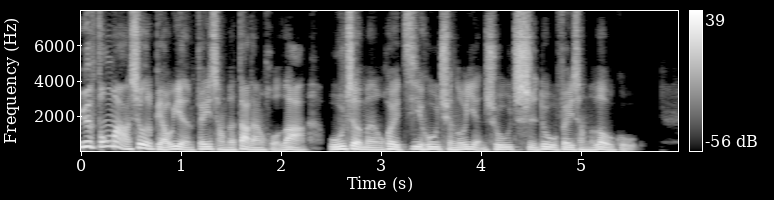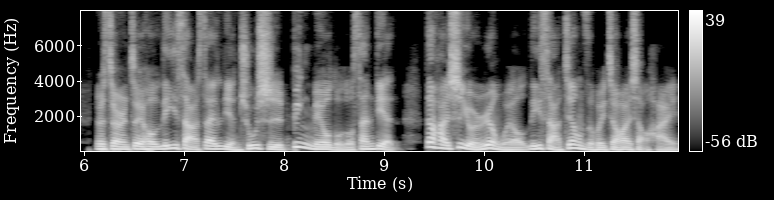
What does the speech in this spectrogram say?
因为疯马秀的表演非常的大胆火辣，舞者们会几乎全裸演出，尺度非常的露骨。那虽然最后 Lisa 在演出时并没有裸露三点，但还是有人认为哦，Lisa 这样子会教坏小孩，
